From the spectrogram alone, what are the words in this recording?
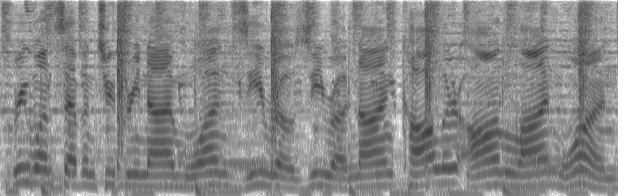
317 239 1009. Caller on line one.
